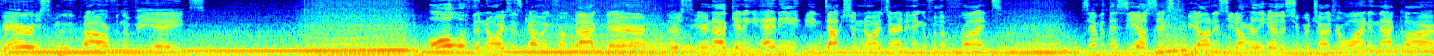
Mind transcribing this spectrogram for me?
Very smooth power from the V8s. All of the noise is coming from back there. There's, you're not getting any induction noise or anything from the front. Same with the Z06, to be honest. You don't really hear the supercharger whine in that car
